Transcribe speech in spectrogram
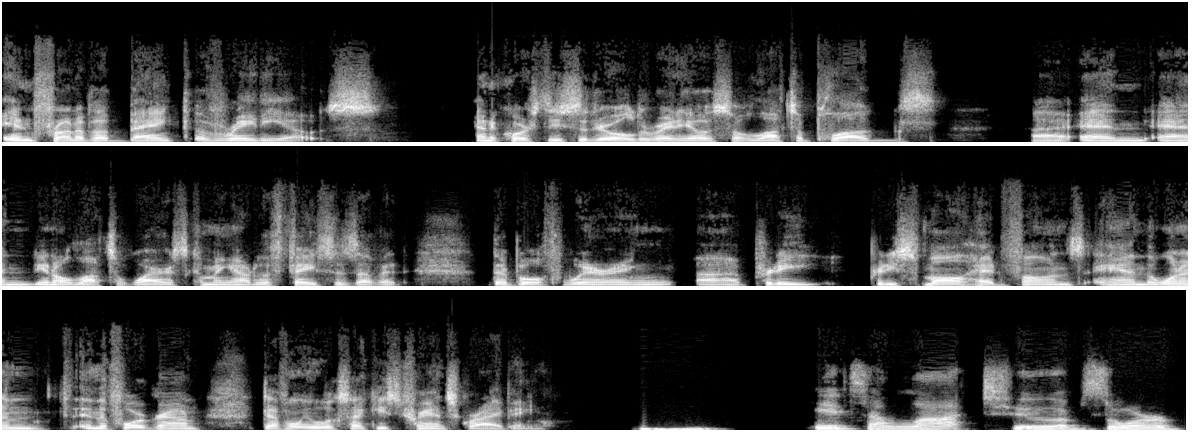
in front of a bank of radios, and of course, these are the older radios, so lots of plugs. Uh, and and you know lots of wires coming out of the faces of it. They're both wearing uh, pretty pretty small headphones, and the one in, in the foreground definitely looks like he's transcribing. Mhm. It's a lot to absorb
